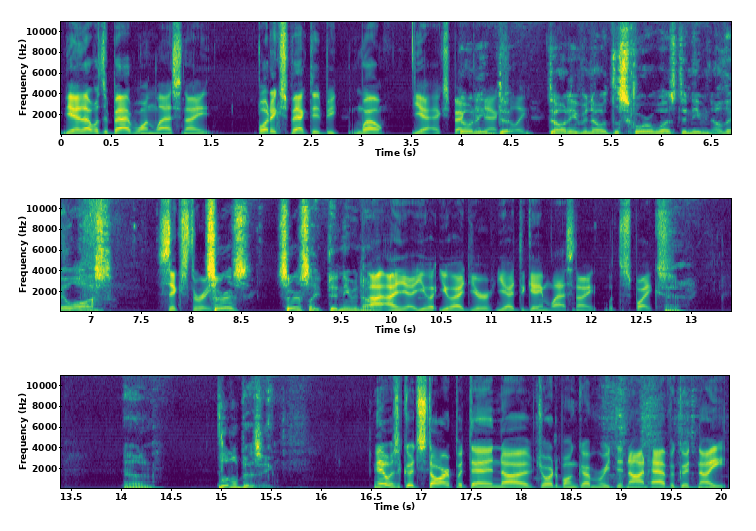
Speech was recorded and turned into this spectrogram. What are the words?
Yeah, that was a bad one last night, but expected. Be- well, yeah, expected don't, e- actually. Don't even know what the score was. Didn't even know they lost. Six three. Serious, seriously, didn't even know. Uh, uh, yeah, you you had your you had the game last night with the Spikes. A yeah. uh, little busy. Yeah, it was a good start, but then uh, Jordan Montgomery did not have a good night,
